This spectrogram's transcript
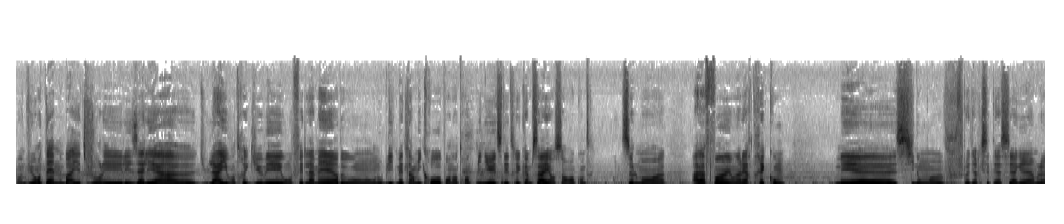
Point de vue antenne, bah il y a toujours les, les aléas euh, du live entre guillemets où on fait de la merde, où on, oublie de mettre leur micro pendant 30 minutes, des trucs comme ça et on s'en rend compte seulement euh, à la fin et on a l'air très con. Mais euh, sinon, je dois dire que c'était assez agréable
